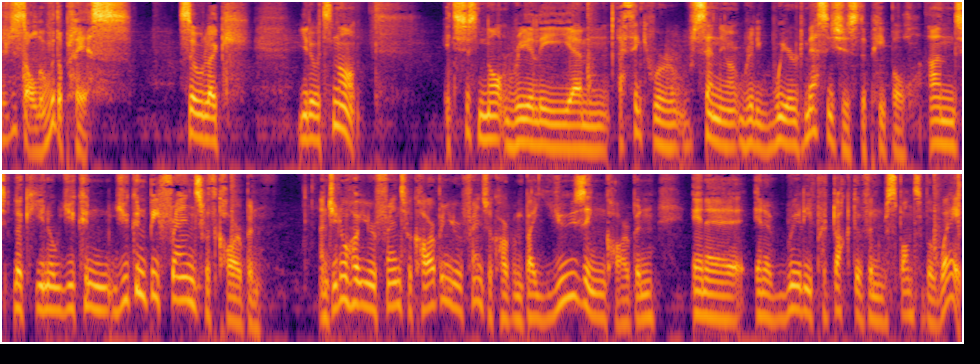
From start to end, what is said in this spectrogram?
they're just all over the place. So like, you know, it's not, it's just not really, um, I think we're sending out really weird messages to people. And look, you know, you can, you can be friends with carbon And do you know how you're friends with carbon? You're friends with carbon by using carbon in a in a really productive and responsible way.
